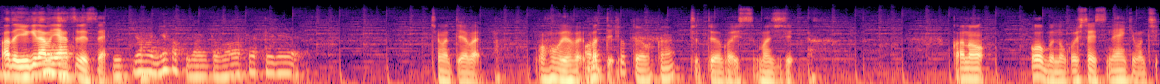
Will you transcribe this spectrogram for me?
あと雪玉2発ですね。雪山2発なんか回させるちょっと待ってやばい。おおやばい。待って。ちょっとやばくない？ちょっとやばいっすマジで。あのオーブン残したいですね気持ち。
